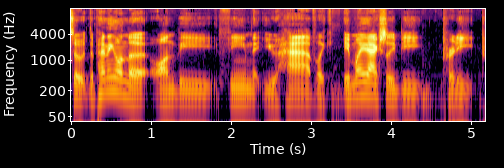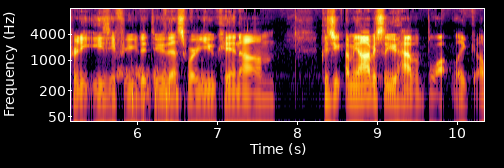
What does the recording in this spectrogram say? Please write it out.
So depending on the on the theme that you have, like it might actually be pretty pretty easy for you to do this, where you can um, because you I mean obviously you have a blog like a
